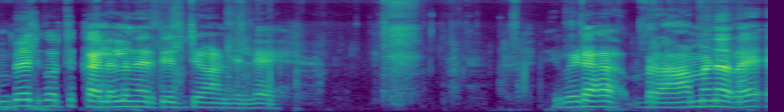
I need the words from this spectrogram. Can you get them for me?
മുമ്പിലായിട്ട് കുറച്ച് കല്ലെല്ലാം നിരത്തി വെച്ചിട്ട് കാണുന്നില്ലേ? ഇവിടെ ബ്രാഹ്മണറെ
